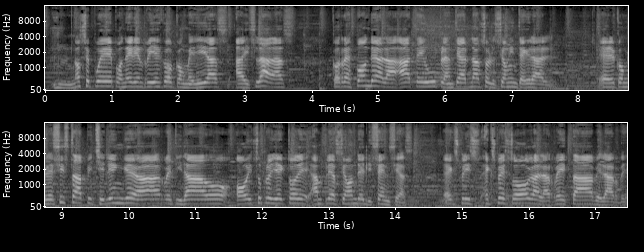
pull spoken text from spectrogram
no se puede poner en riesgo con medidas aisladas. Corresponde a la ATU plantear una solución integral. El congresista Pichilingue ha retirado hoy su proyecto de ampliación de licencias, expresó Galarreta Velarde.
